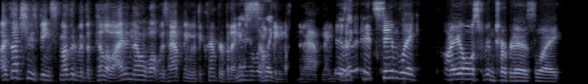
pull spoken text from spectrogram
I thought she was being smothered with the pillow. I didn't know what was happening with the crimper, but I knew And it was something like- must have been happening. It, like- it seemed like I almost interpreted it as like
